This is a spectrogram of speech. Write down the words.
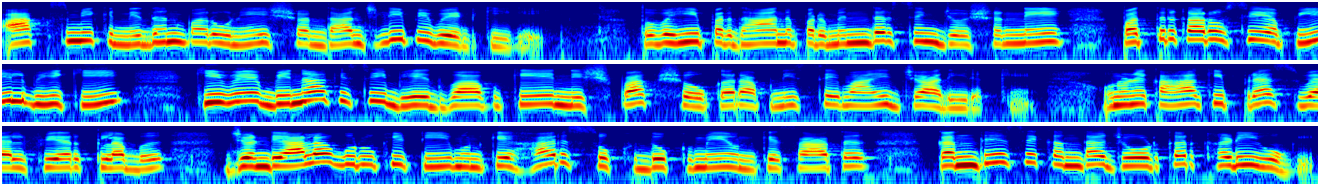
आकस्मिक निधन पर उन्हें श्रद्धांजलि भी भेंट की गई। तो वहीं प्रधान परमिंदर सिंह जोशन ने पत्रकारों से अपील भी की कि वे बिना किसी भेदभाव के निष्पक्ष होकर अपनी सेवाएँ जारी रखें। उन्होंने कहा कि प्रेस वेलफेयर क्लब जंडियाला गुरु की टीम उनके हर सुख दुख में उनके साथ कंधे से कंधा जोड़कर खड़ी होगी।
